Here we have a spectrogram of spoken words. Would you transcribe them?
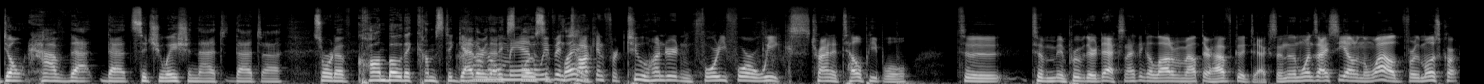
don't have that that situation that that uh, sort of combo that comes together. I that don't know, explosive man. We've been play. talking for 244 weeks trying to tell people to to improve their decks, and I think a lot of them out there have good decks, and the ones I see out in the wild, for the most car-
